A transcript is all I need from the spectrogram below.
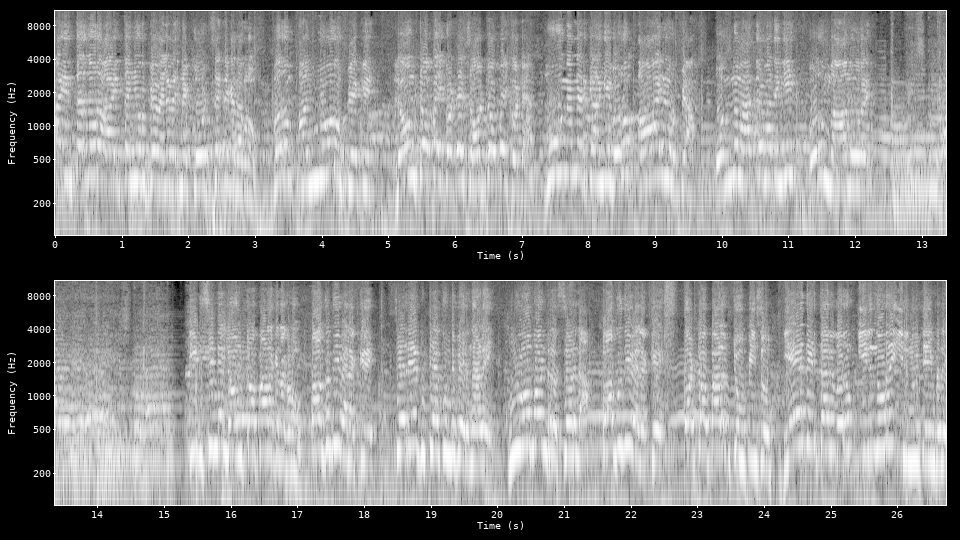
ആയിരത്തി അറുന്നൂറ് ആയിരത്തി അഞ്ഞൂറ് റുപ്യ വില വരുന്ന കോട്ട് സെറ്റ് ഒക്കെ തകണോ. വെറും അഞ്ഞൂറ് റുപ്യക്ക് ലോങ് ടോപ്പ് ആയിക്കോട്ടെ ഷോർട്ട് ടോപ്പ് ആയിക്കോട്ടെ. മൂന്നെണ്ണം എടുക്കുകയാണെങ്കിൽ വെറും ആയിരം റുപ്യ. ഒന്ന് മാത്രം മതിയെങ്കിൽ വെറും നാനൂറ്. കിഡ്സിന്റെ ലോങ് ടോപ്പാളൊക്കെ തകണോ. പകുതി വിലക്ക് ചെറിയ കുട്ടിയെ കുട്ടിയാക്കൊണ്ട് പെരുന്നാളെ ന്യൂ ബോൺ ഡ്രസ്സുകളിതാ പകുതി വിലക്ക്. ഒട്ടോപ്പാളും ടൂ പീസും ഏതെടുത്താലും വെറും ഇരുന്നൂറ് ഇരുന്നൂറ്റി അമ്പത്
